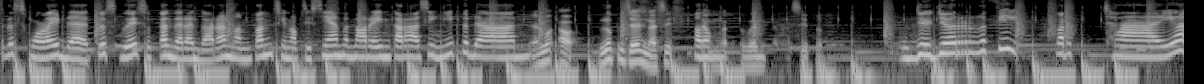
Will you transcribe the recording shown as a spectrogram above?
Terus mulai dah terus gue suka gara-gara nonton sinopsisnya tentang reinkarnasi gitu dan. Emang oh lu percaya nggak sih Apa? yang reinkarnasi itu? Jujur sih percaya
